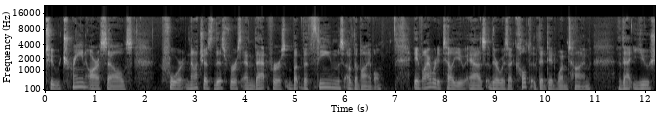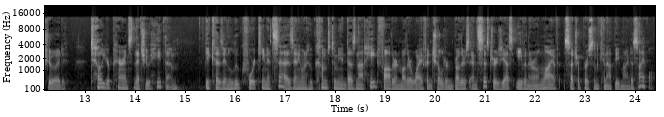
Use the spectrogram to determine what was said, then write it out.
to train ourselves for not just this verse and that verse, but the themes of the Bible. If I were to tell you, as there was a cult that did one time, that you should tell your parents that you hate them, because in Luke 14 it says, Anyone who comes to me and does not hate father and mother, wife and children, brothers and sisters, yes, even their own life, such a person cannot be my disciple.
